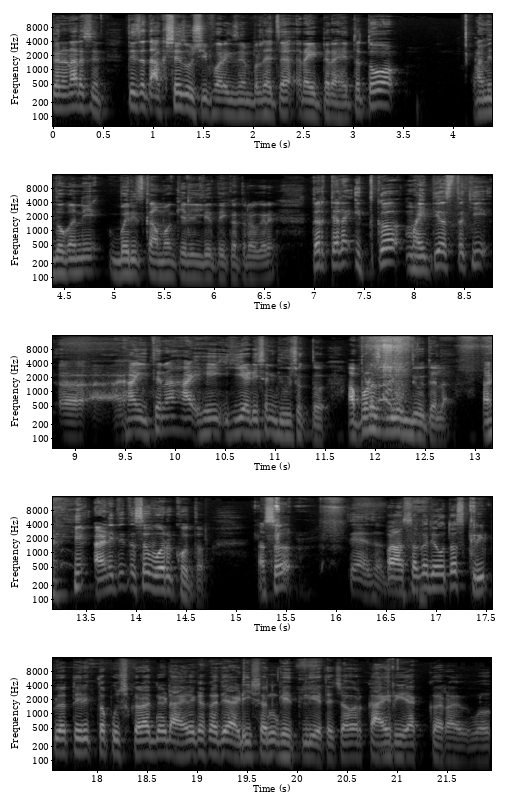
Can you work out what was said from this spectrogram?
करणार असेल तेच आता अक्षय जोशी फॉर एक्झाम्पल ह्याचा रायटर आहे. तर तो आम्ही दोघांनी बरीच कामं केलेली आहेत एकत्र वगैरे. तर त्याला इतकं माहिती असतं की हा इथे ना हा हे ही ॲडिशन घेऊ शकतो. आपणच लिहून देऊ त्याला. आणि आणि ते तसं वर्क होतं. असं पण. असं कधी होतं स्क्रिप्ट व्यतिरिक्त पुष्कराजने डायरेक्ट एखादी ॲडिशन घेतली आहे त्याच्यावर काय रिॲक्ट करावं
